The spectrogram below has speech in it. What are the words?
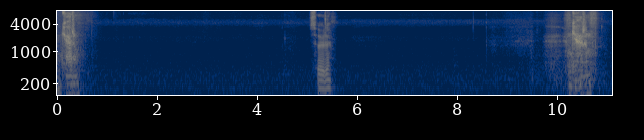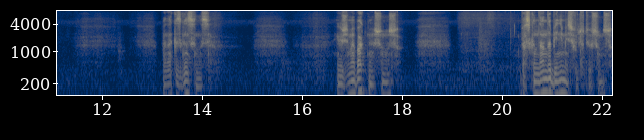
Hünkârım. Söyle. Hünkârım. Bana kızgınsınız. Yüzüme bakmıyorsunuz. Baskından da beni mesul tutuyorsunuz.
